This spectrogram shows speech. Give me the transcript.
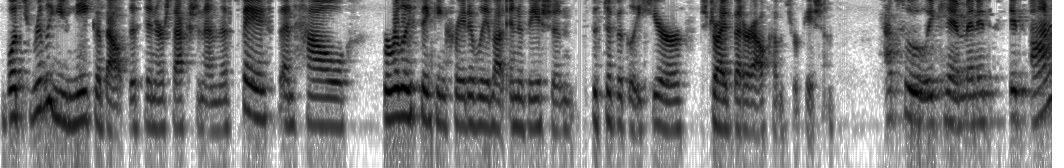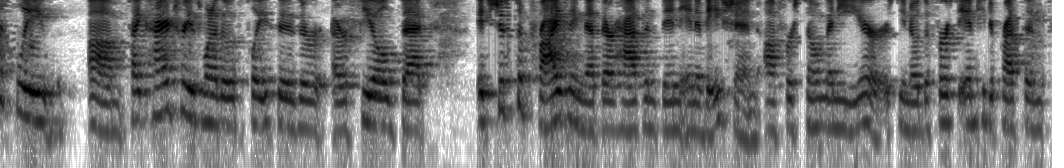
what's really unique about this intersection and this space and how we're really thinking creatively about innovation specifically here to drive better outcomes for patients. Absolutely, Kim. And it's it's honestly um, psychiatry is one of those places or, or fields that it's just surprising that there hasn't been innovation uh, for so many years. You know, the first antidepressants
